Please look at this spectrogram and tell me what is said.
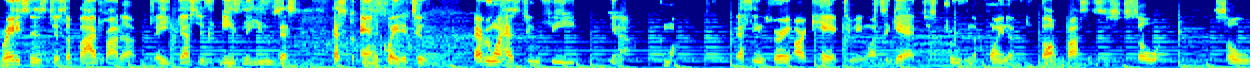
race is just a byproduct. They, that's just easily used. That's that's antiquated too. Everyone has two feet you know come on. That seems very archaic to me once again just proving the point of the thought process is just so so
